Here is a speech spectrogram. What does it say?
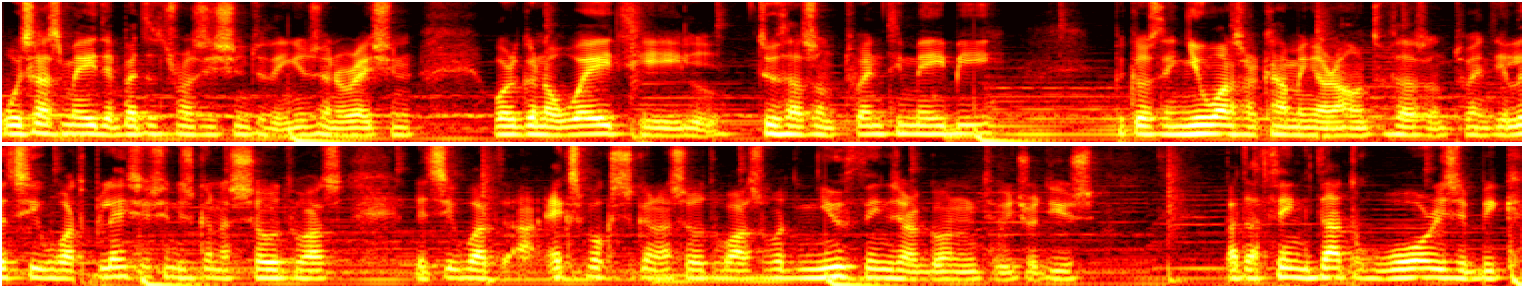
which has made a better transition to the new generation. We're gonna wait till 2020 maybe, because the new ones are coming around 2020. Let's see what PlayStation is gonna show to us. Let's see what uh, Xbox is gonna show to us. What new things are going to introduce. But I think that war is a big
